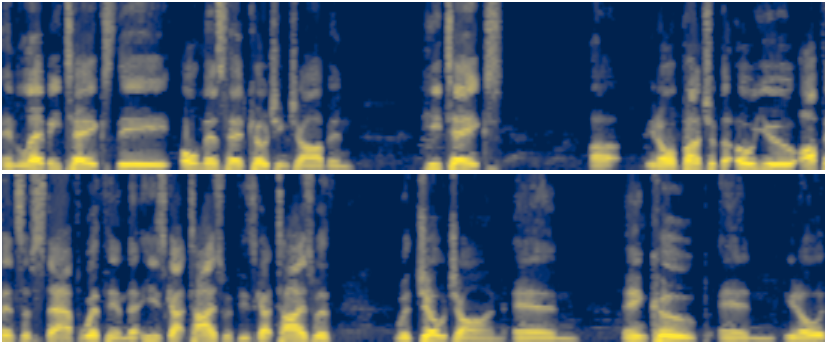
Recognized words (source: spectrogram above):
and Lebby takes the Ole Miss head coaching job, and he takes uh, you know, a bunch of the OU offensive staff with him that he's got ties with. He's got ties with with Joe Jon and and Coop and you know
